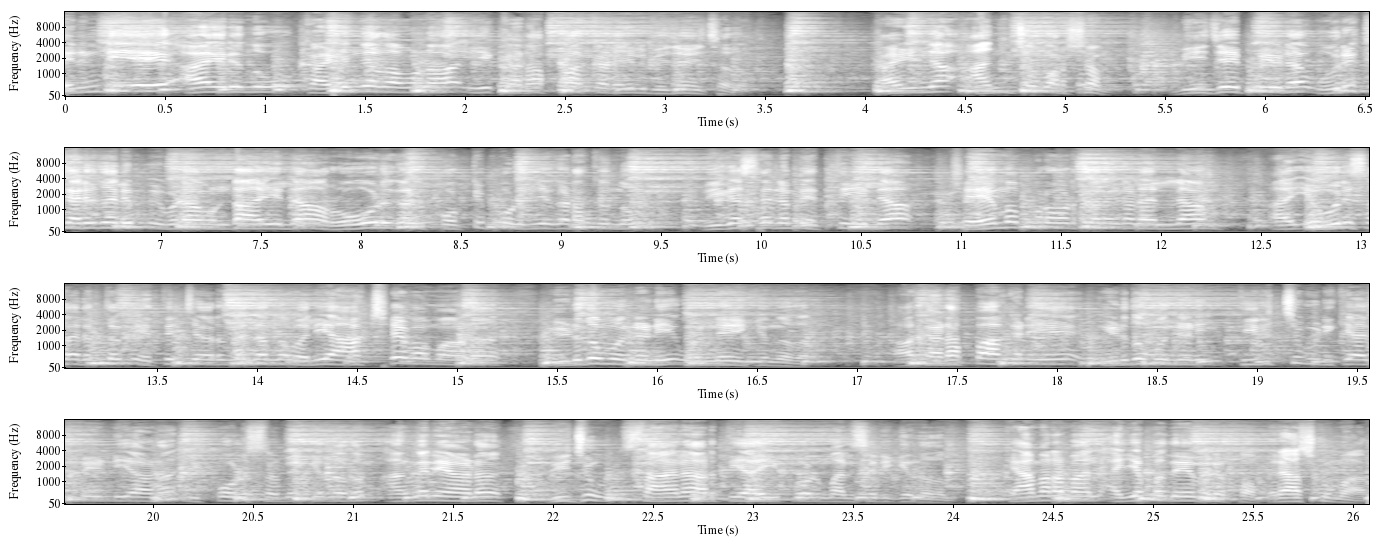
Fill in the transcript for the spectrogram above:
എൻ ഡി എ ആയിരുന്നു കഴിഞ്ഞ തവണ ഈ കടപ്പാക്കടയിൽ വിജയിച്ചത്. കഴിഞ്ഞ അഞ്ചു വർഷം ബി ജെ പിയുടെ ഒരു കരുതലും ഇവിടെ ഉണ്ടായില്ല. റോഡുകൾ പൊട്ടിപ്പൊളിഞ്ഞു കിടക്കുന്നു. വികസനം എത്തിയില്ല. ക്ഷേമ പ്രവർത്തനങ്ങളെല്ലാം ഒരു സ്ഥലത്തും എത്തിച്ചേർന്നില്ലെന്ന വലിയ ആക്ഷേപമാണ് ഇടതുമുന്നണി ഉന്നയിക്കുന്നത്. ആ കടപ്പാക്കടയെ ഇടതുമുന്നണി തിരിച്ചു പിടിക്കാൻ വേണ്ടിയാണ് ഇപ്പോൾ ശ്രമിക്കുന്നതും. അങ്ങനെയാണ് ബിജു സ്ഥാനാർത്ഥിയായി ഇപ്പോൾ മത്സരിക്കുന്നതും. ക്യാമറമാൻ അയ്യപ്പദേവിനൊപ്പം രാജ്കുമാർ.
